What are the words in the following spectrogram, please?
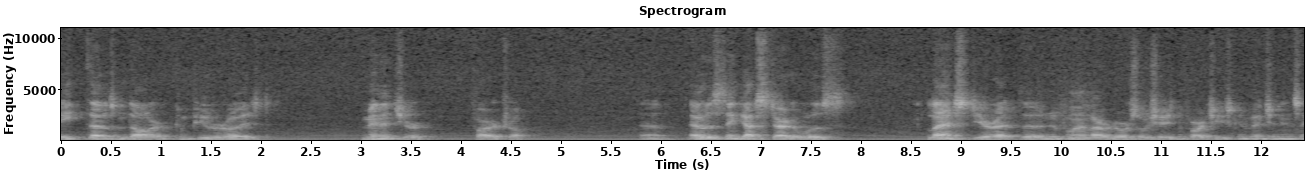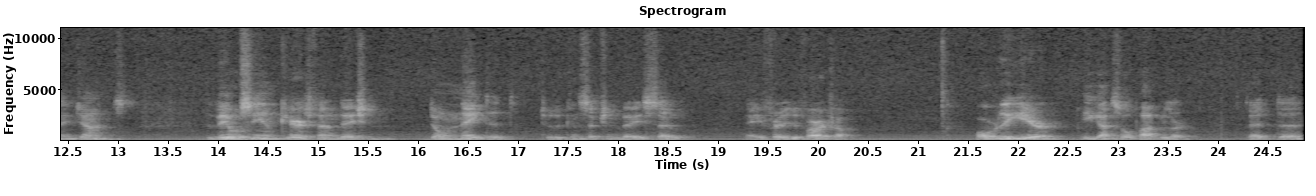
$8,000 computerized miniature fire truck. Uh, how this thing got started was last year at the Newfoundland Labrador Association of Fire Chiefs Convention in St. John's. The VOCM Cares Foundation donated to the Conception Bay South a Freddie the fire truck. Over the year, he got so popular that uh,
